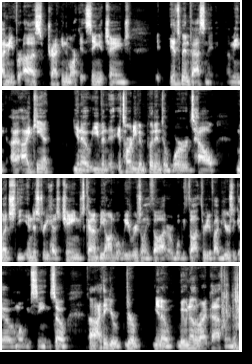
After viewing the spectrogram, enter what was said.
i mean for us tracking the market seeing it change it's been fascinating. I mean i, I can't you know even it's hard to even put into words how much the industry has changed kind of beyond what we originally thought or what we thought three to five years ago and what we've seen. So uh, i think you're you're you know, moving down the right path, Raymond.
